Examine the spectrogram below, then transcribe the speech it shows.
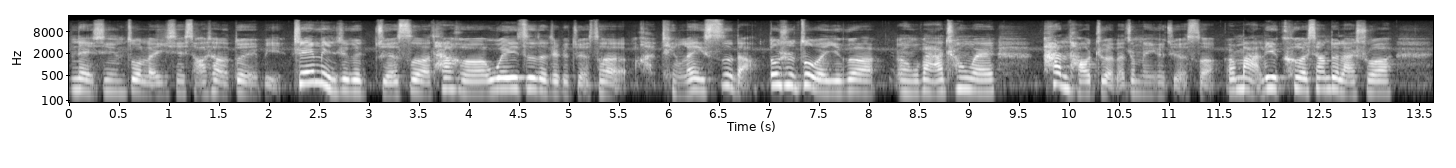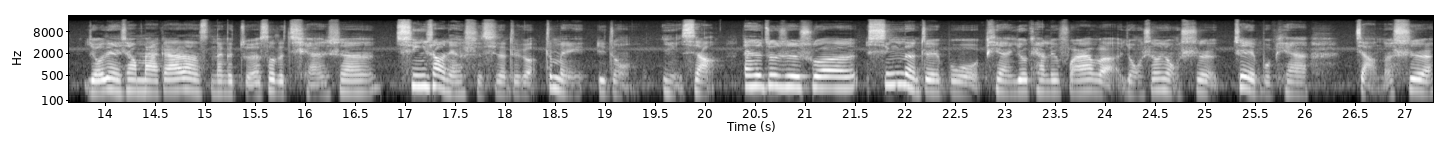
内心做了一些小小的对比。Jamie 这个角色，他和威兹的这个角色挺类似的，都是作为一个嗯，我把它称为叛逃者的这么一个角色。而马利克相对来说，有点像 Mac Adams 那个角色的前身，青少年时期的这个这么一种影像。但是就是说，新的这部片《You Can Live Forever》永生永世这部片，讲的是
